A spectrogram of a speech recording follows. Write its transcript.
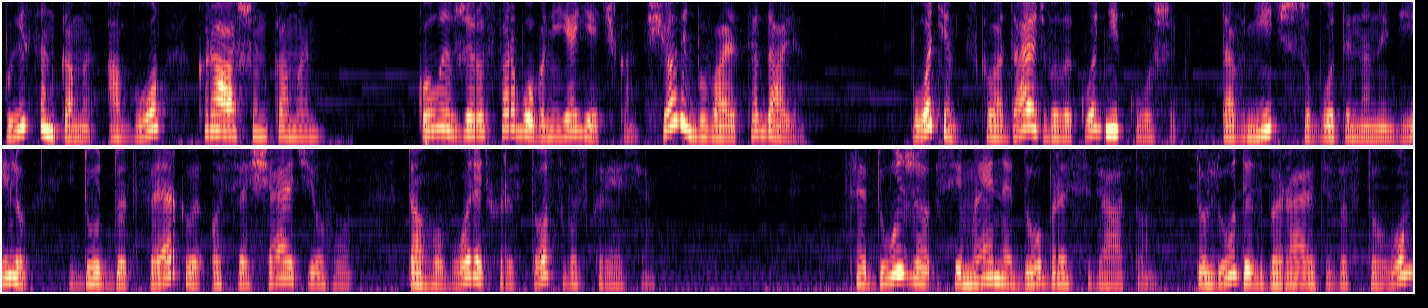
писанками або крашенками. Коли вже розфарбовані яєчка, що відбувається далі? Потім складають великодній кошик та в ніч з суботи на неділю йдуть до церкви, освящають його та говорять Христос Воскресе. Це дуже сімейне добре свято, то люди збираються за столом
